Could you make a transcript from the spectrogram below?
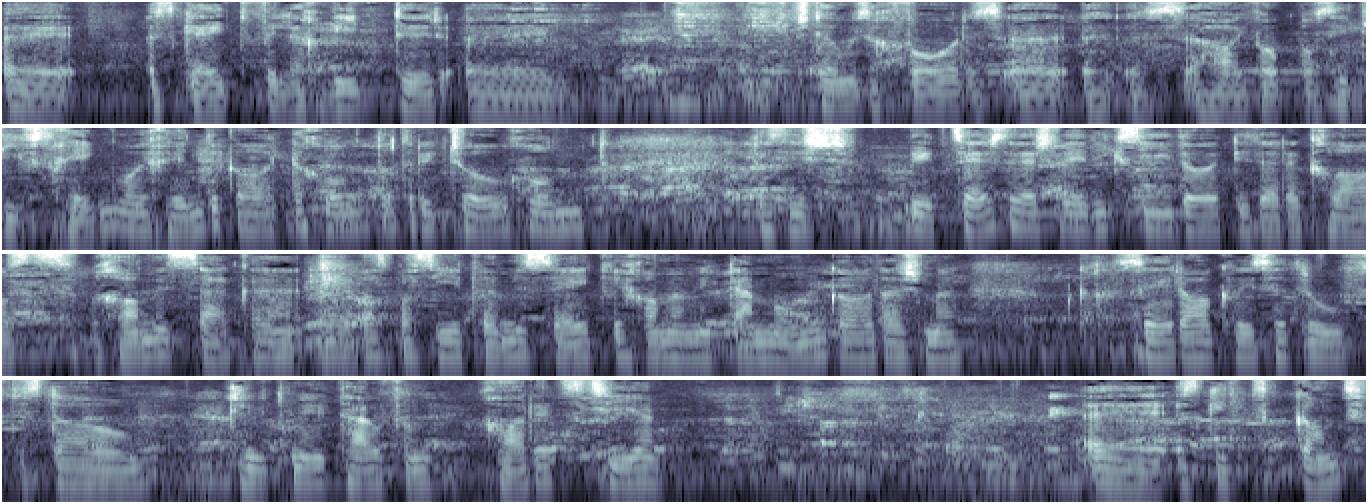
Äh, es geht vielleicht weiter, äh, stellen wir sich vor, ein, äh, ein HIV-positives Kind, das in den Kindergarten kommt oder in die Schule kommt. Das ist, wird sehr, sehr schwierig sein dort in dieser Klasse. Kann man sagen, äh, was passiert, wenn man es sagt, wie kann man mit dem umgehen? Da ist man sehr angewiesen darauf, dass da die Leute mithelfen, Karren zu ziehen. Äh, es gibt ganz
